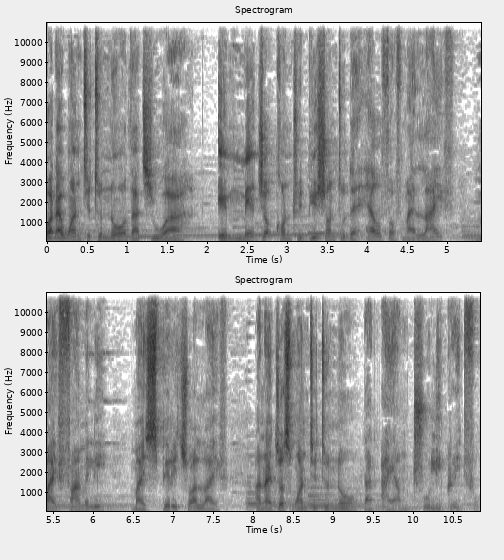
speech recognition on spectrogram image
but I want you to know that you are a major contribution to the health of my life, my family, my spiritual life. And I just want you to know that I am truly grateful.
